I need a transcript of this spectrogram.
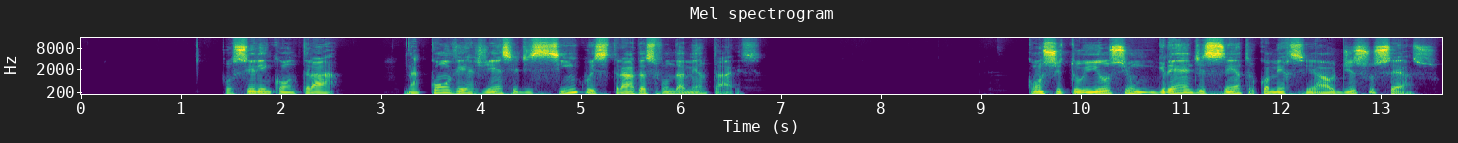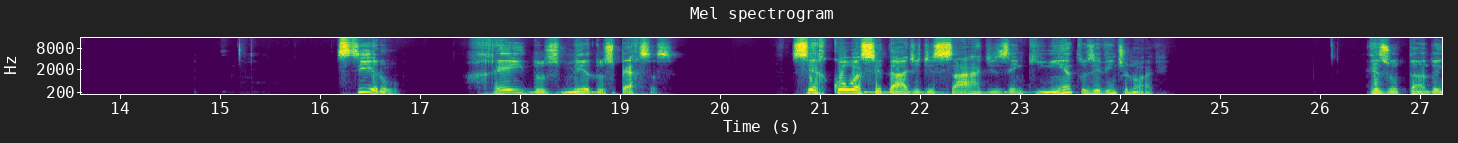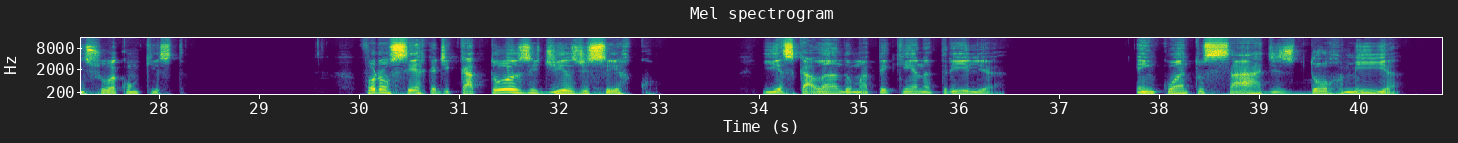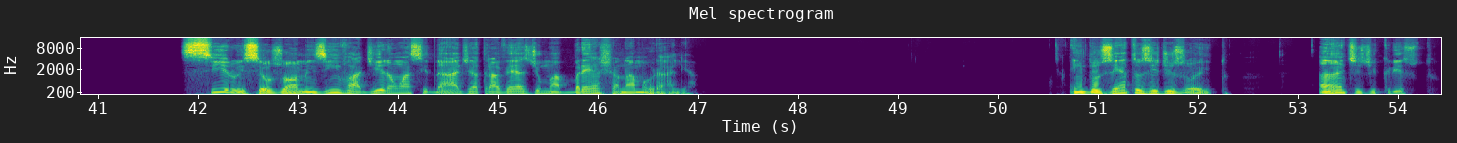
por se encontrar na convergência de cinco estradas fundamentais. Constituiu-se um grande centro comercial de sucesso. Ciro, rei dos medos persas, cercou a cidade de Sardes em 529, resultando em sua conquista. Foram cerca de 14 dias de cerco. E escalando uma pequena trilha, enquanto Sardes dormia, Ciro e seus homens invadiram a cidade através de uma brecha na muralha. Em 218 antes de Cristo,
